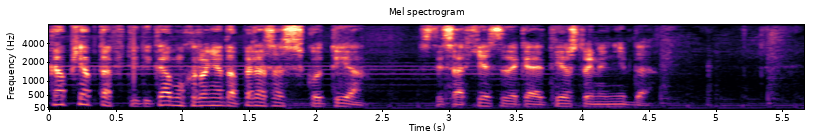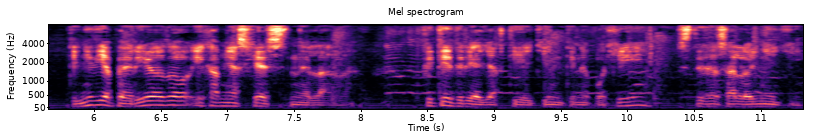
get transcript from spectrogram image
Κάποια από τα φοιτητικά μου χρόνια τα πέρασα στη Σκωτία, στις αρχές της δεκαετίας του 90. Την ίδια περίοδο είχα μια σχέση στην Ελλάδα. Φοιτήτρια για αυτή εκείνη την εποχή, στη Θεσσαλονίκη.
